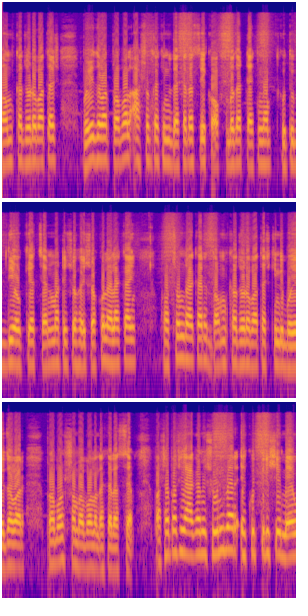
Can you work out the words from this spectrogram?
দমকা জড়ো বাতাস বয়ে যাওয়ার প্রবল আশঙ্কা কিন্তু দেখা যাচ্ছে কক্সবাজার, টেকনাফ, কুতুবদিয়া ওকিয়া চ্যানমাটি সহ এই সকল এলাকায় প্রচণ্ড আকারে দমকা জড়ো বাতাস কিন্তু বয়ে যাওয়ার প্রবল সম্ভাবনা দেখা যাচ্ছে। পাশাপাশি আগামী শনিবার একত্রিশে মেও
